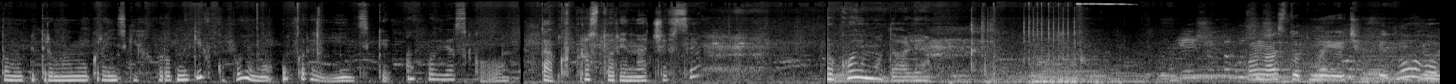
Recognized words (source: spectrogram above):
Тому підтримуємо українських виробників, купуємо українське. Обов'язково. Так, в просторі наче все. Крокуємо далі. У нас тут миють підлогу.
